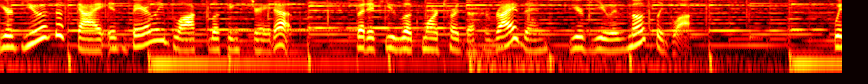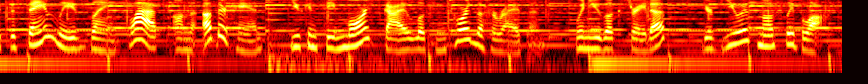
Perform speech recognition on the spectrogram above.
your view of the sky is barely blocked looking straight up. But if you look more toward the horizon, your view is mostly blocked. With the same leaves laying flat, on the other hand, you can see more sky looking toward the horizon. When you look straight up, your view is mostly blocked.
